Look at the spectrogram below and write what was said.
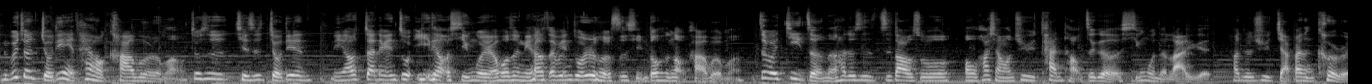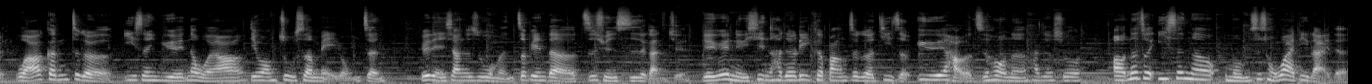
你不觉得酒店也太好 cover 了吗？就是其实酒店你要在那边做医疗行为啊，或者你要在那边做任何事情都很好 cover 吗？这位记者呢，他就是知道说，哦，他想要去探讨这个新闻的来源，他就去假扮成客人，我要跟这个医生约，那我要希望注射美容针。有点像就是我们这边的咨询师的感觉。有一位女性，她就立刻帮这个记者预约好了之后呢，她就说：“哦，那这医生呢，我们是从外地来的，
